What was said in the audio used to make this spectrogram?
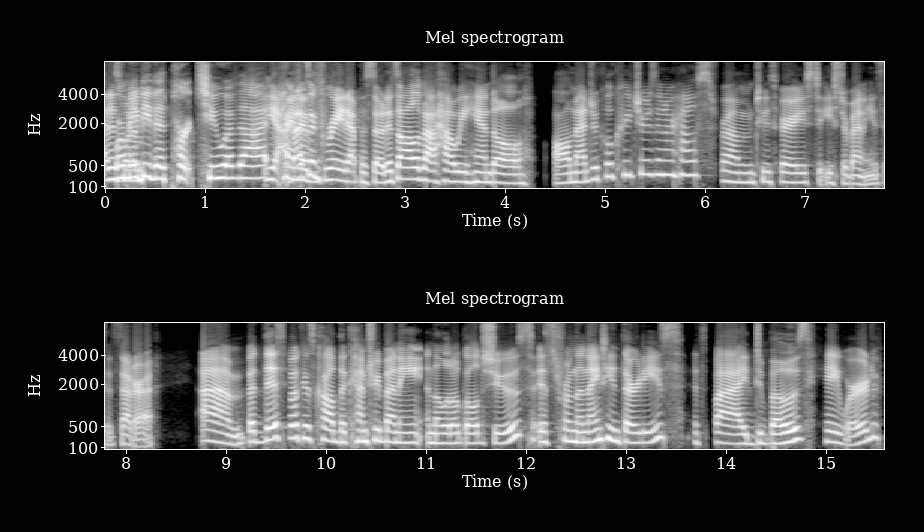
That is or one of- maybe the part two of that. yeah, that's of, a great episode. It's all about how we handle all magical creatures in our house, from tooth fairies to Easter bunnies, etc. Um, but this book is called The Country Bunny and the Little Gold Shoes. It's from the 1930s. It's by DuBose Heyward.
